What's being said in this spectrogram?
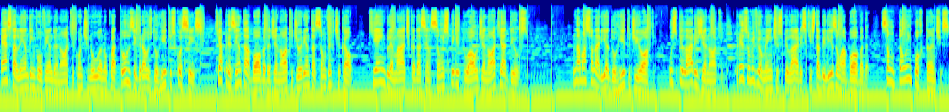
Esta lenda envolvendo Enoque continua no 14 graus do rito escocês, que apresenta a abóbada de Enoque de orientação vertical, que é emblemática da ascensão espiritual de Enoque a Deus. Na maçonaria do rito de York, os pilares de Enoque, presumivelmente os pilares que estabilizam a abóbada, são tão importantes,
